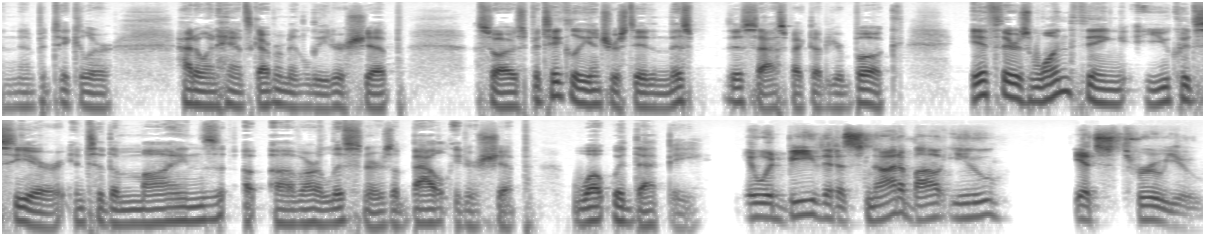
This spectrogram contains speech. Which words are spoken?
and, in particular, how to enhance government leadership. So I was particularly interested in this this aspect of your book. if there's one thing you could sear into the minds of, of our listeners about leadership, what would that be? It would be that it's not about you, it's through you.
